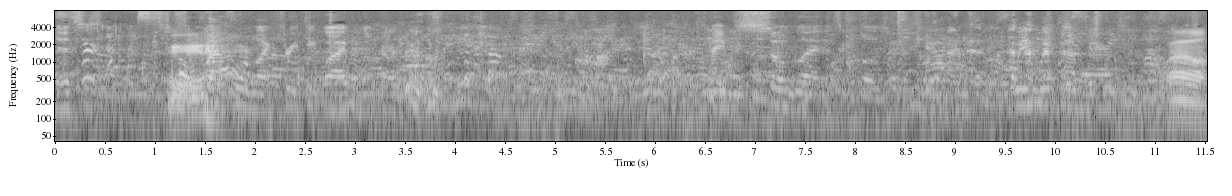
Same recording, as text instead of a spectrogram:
It's Yeah. platform like three feet wide. I'm so glad it's enclosed. We whipped it up there. Wow.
